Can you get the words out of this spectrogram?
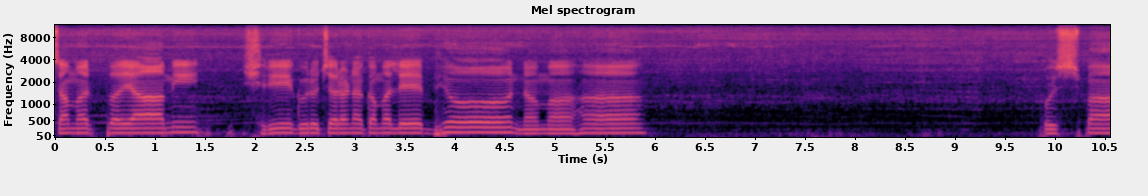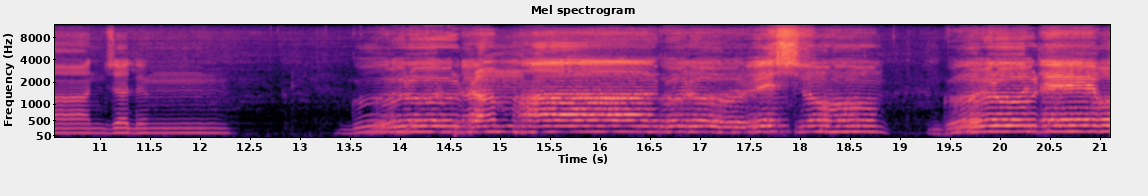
समर्पयामि श्रीगुरुचरणकमलेभ्यो नमः। पुष्पाञ्जलिम् गुरुर्ब्रह्मा गुरुर्विष्णुः गुरुर्देवो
